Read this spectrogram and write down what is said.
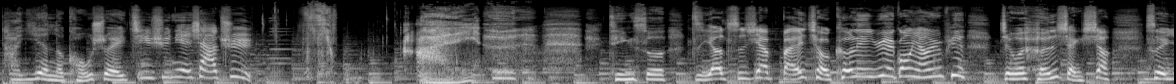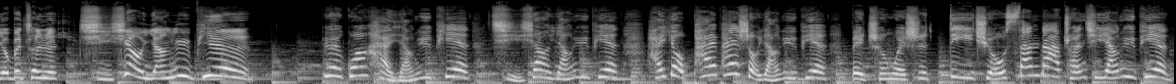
他咽了口水，继续念下去。哎，听说只要吃下白巧克力月光洋芋片，就会很想笑，所以又被称为起笑洋芋片。月光海洋芋片、起笑洋芋片，还有拍拍手洋芋片，被称为是地球三大传奇洋芋片。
